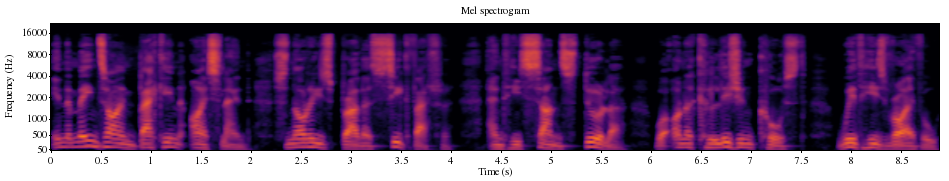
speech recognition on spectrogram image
In the meantime, back in Iceland, Snorri's brother Sigvatr and his son Sturla were on a collision course with his rival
